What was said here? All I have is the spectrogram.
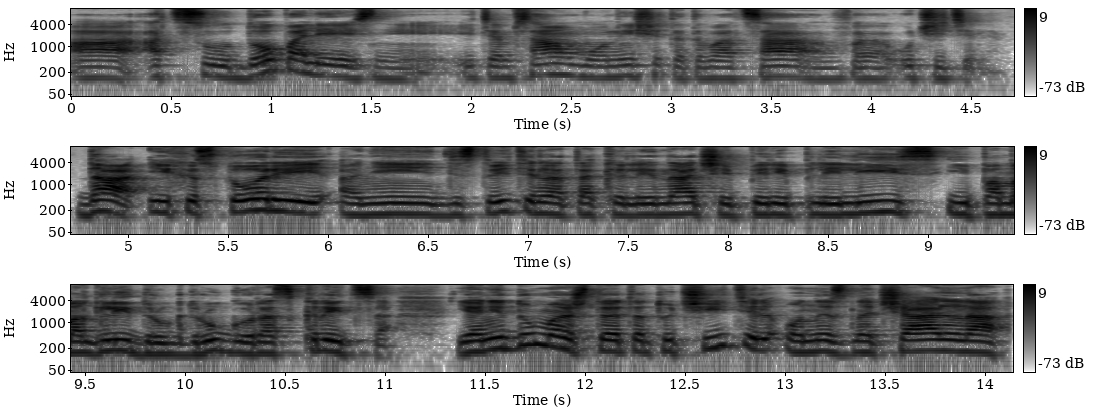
отцу до болезни, и тем самым он ищет этого отца в учителе. Да, их истории, они действительно так или иначе переплелись и помогли друг другу раскрыться. Я не думаю, что этот учитель, он изначально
